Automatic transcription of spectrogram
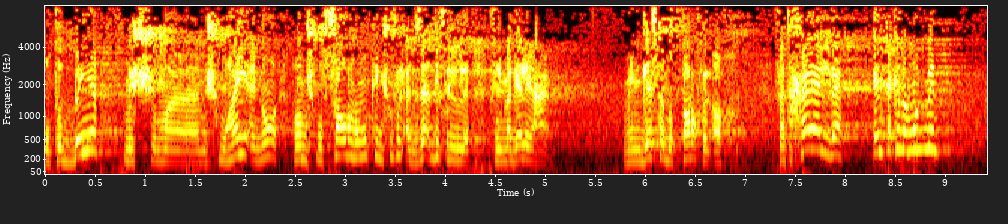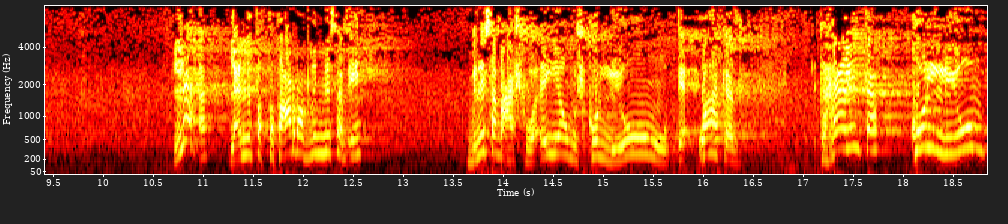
وطبيا مش مش مهيئ إن هو هو مش متصور إنه ممكن يشوف الأجزاء دي في في المجال العام. من جسد الطرف الآخر. فتخيل ده أنت كده مدمن؟ لا لأن أنت بتتعرض ليه بنسب إيه؟ بنسب عشوائية ومش كل يوم وبتاع وهكذا. تخيل أنت كل يوم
